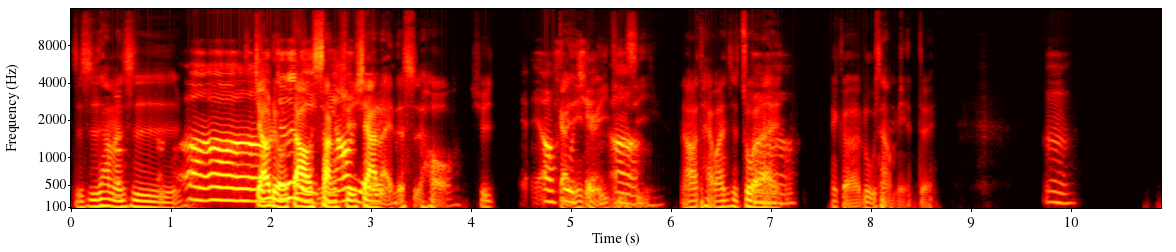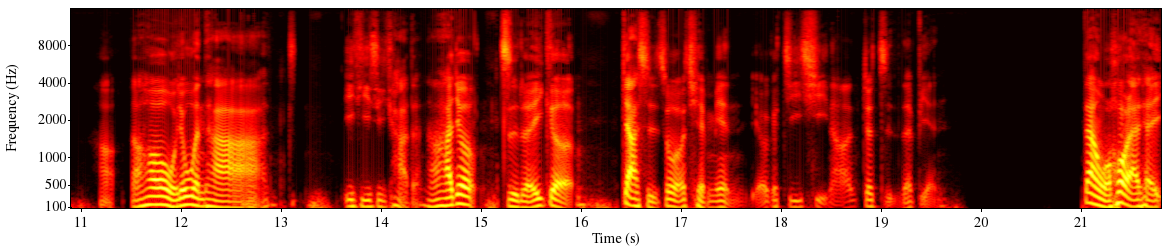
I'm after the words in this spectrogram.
只是他们是嗯交流到上去下来的时候去改一个 ETC，然后台湾是坐在那个路上面对，嗯，好，然后我就问他 ETC 卡的，然后他就指了一个驾驶座前面有一个机器，然后就指那边，但我后来才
